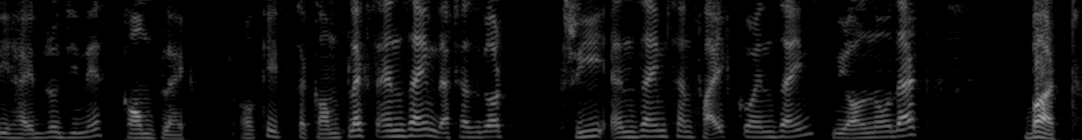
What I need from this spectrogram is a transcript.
dehydrogenase complex. Okay, it's a complex enzyme that has got three enzymes and five coenzymes. We all know that, but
